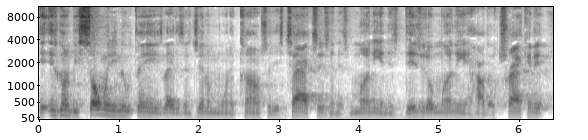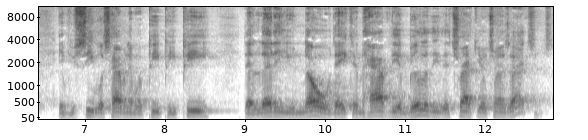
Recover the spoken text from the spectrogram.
it's going to be so many new things, ladies and gentlemen, when it comes to these taxes and this money and this digital money and how they're tracking it. If you see what's happening with PPP, they're letting you know they can have the ability to track your transactions.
